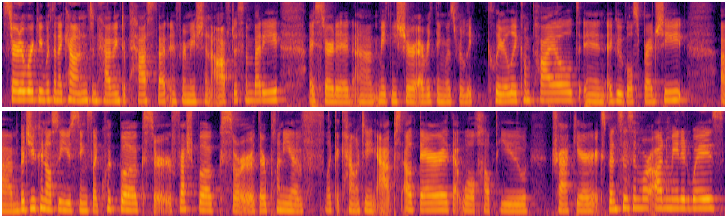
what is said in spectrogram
started working with an accountant and having to pass that information off to somebody, I started um, making sure everything was really clearly compiled in a Google spreadsheet. Um, but you can also use things like QuickBooks or FreshBooks, or there are plenty of like accounting apps out there that will help you track your expenses in more automated ways.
